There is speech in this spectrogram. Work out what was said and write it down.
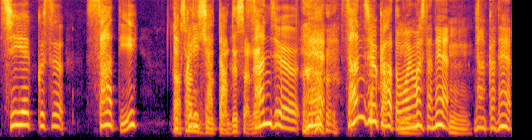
CX30 びっくりしちゃった。あ30でしたね。30ね 30かと思いましたね、うん。なんかね。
